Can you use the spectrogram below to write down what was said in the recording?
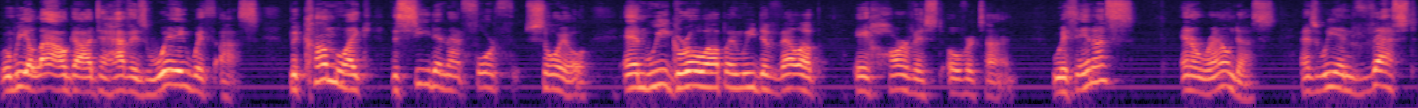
when we allow God to have his way with us, become like the seed in that fourth soil, and we grow up and we develop a harvest over time within us and around us as we invest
